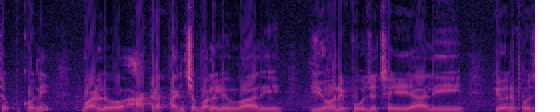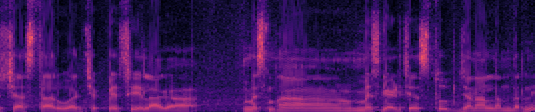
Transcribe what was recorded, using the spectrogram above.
చెప్పుకొని వాళ్ళు అక్కడ పంచబలులు ఇవ్వాలి యోని పూజ చేయాలి యోని పూజ చేస్తారు అని చెప్పేసి ఇలాగా మిస్ మిస్గైడ్ చేస్తూ జనాలందరినీ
